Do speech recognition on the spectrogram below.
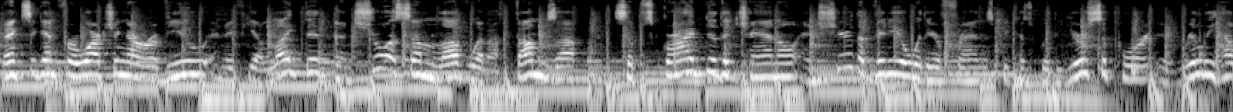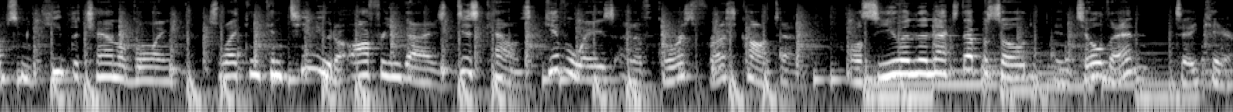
Thanks again for watching our review, and if you liked it, then show us some love with a thumbs up, subscribe to the channel, and share the video with your friends because with your support, it really helps me keep the channel going so I can continue to offer you guys discounts, giveaways, and of course, fresh content. I'll see you in the next episode. Until then, take care.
